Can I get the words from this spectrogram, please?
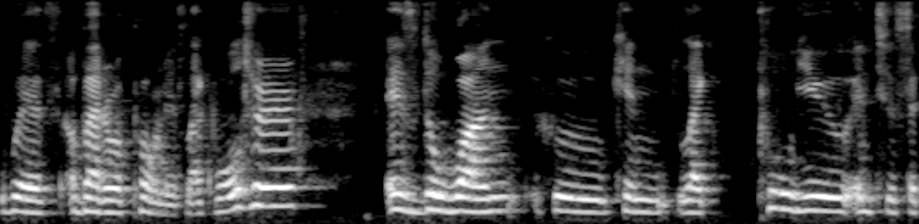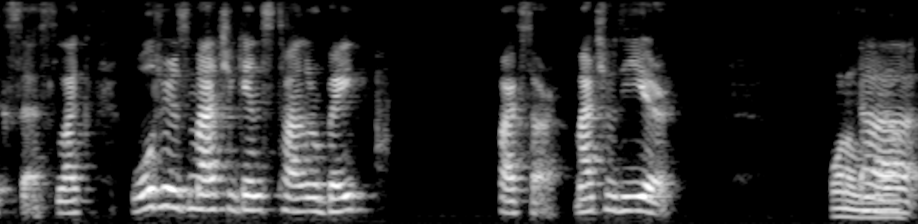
with a better opponent. Like Walter is the one who can like pull you into success. Like Walter's match against Tyler Bate five star match of the year. One of them. Uh.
